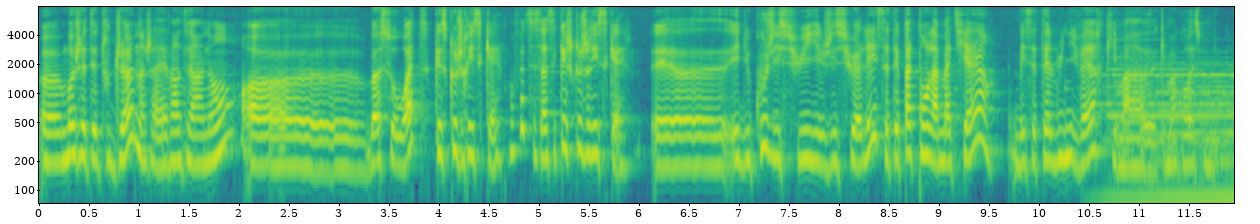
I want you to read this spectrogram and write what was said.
moi, j'étais toute jeune, j'avais 21 ans. bah, so what? Qu'est-ce que je risquais? En fait, c'est ça, c'est qu'est-ce que je risquais? Et, du coup, j'y suis, j'y suis allée. C'était pas tant la matière, mais c'était l'univers qui m'a correspondu.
